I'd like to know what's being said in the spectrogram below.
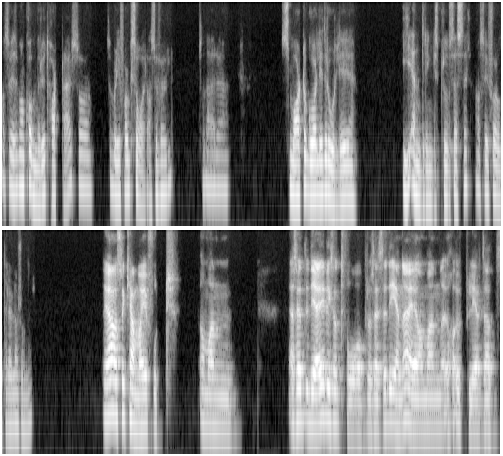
Altså Hvis man kommer ut hardt der, så, så blir folk såra, selvfølgelig. Så det er uh, smart å gå litt rolig i endringsprosesser, altså i forhold til relasjoner. Ja, og så kan man jo fort, om man... Altså, det er jo liksom två prosesser. Det ene er om man har opplevd at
